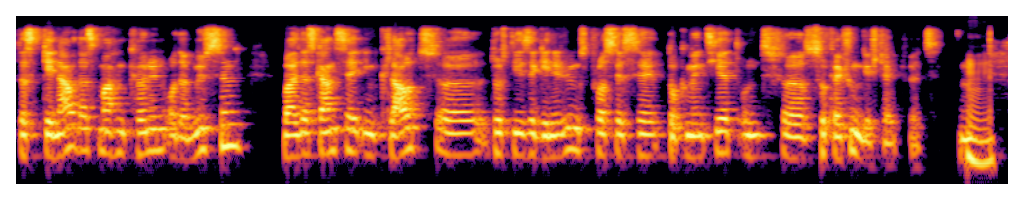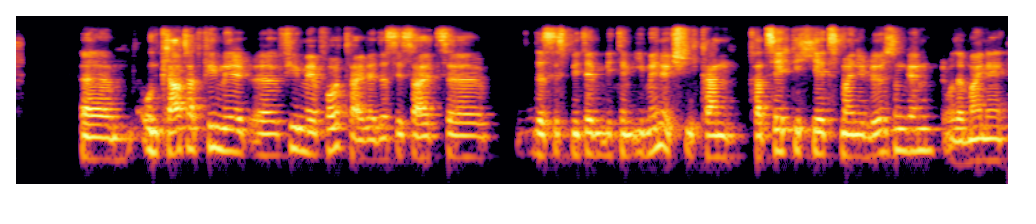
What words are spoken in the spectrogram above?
das genau das machen können oder müssen, weil das Ganze im Cloud äh, durch diese Generierungsprozesse dokumentiert und äh, zur Verfügung gestellt wird. Mhm. Ähm, und Cloud hat viel mehr, äh, viel mehr Vorteile. Das ist halt äh, das ist mit dem, mit dem E-Manage. Ich kann tatsächlich jetzt meine Lösungen oder meine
